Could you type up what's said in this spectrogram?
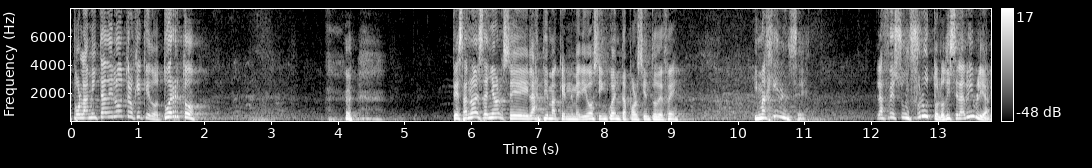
por la mitad del otro, ¿qué quedó? ¿Tuerto? ¿Te sanó el Señor? Sí, lástima que me dio 50% de fe. Imagínense. La fe es un fruto, lo dice la Biblia.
